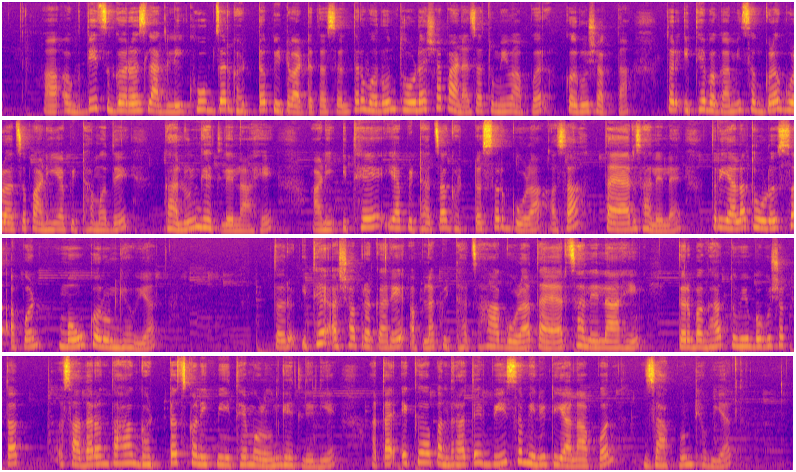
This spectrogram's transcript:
अगदीच गरज लागली खूप जर घट्ट पीठ वाटत असेल तर वरून थोड्याशा पाण्याचा तुम्ही वापर करू शकता. तर इथे बघा मी सगळं गुळाचं पाणी या पिठामध्ये घालून घेतलेलं आहे आणि इथे या पिठाचा घट्टसर गोळा असा तयार झालेला आहे. तर याला थोडंसं आपण मऊ करून घेऊयात. तर इथे अशा प्रकारे आपला पिठाचा हा गोळा तयार झालेला आहे. तर बघा तुम्ही बघू शकता साधारणत घट्टच कणिक मी इथे मळून घेतलेली आहे. आता एक पंधरा ते वीस मिनिट याला आपण झाकून ठेवूयात.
